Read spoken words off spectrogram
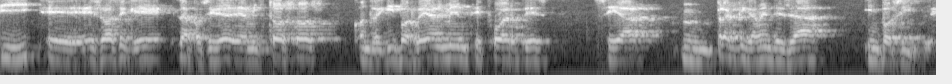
y eh, eso hace que la posibilidad de amistosos contra equipos realmente fuertes sea mm, prácticamente ya imposible.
